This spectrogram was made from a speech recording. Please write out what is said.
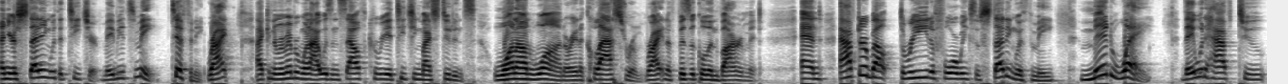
and you're studying with a teacher. Maybe it's me, Tiffani, right? I can remember when I was in South Korea teaching my students one on one or in a classroom, right? In a physical environment. And after about three to four weeks of studying with me, midway, they would have to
